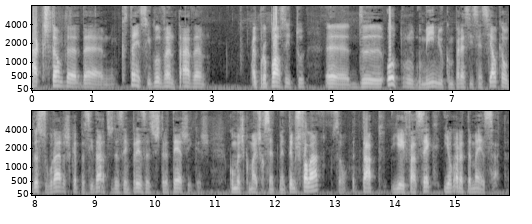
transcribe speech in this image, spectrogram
à questão da, da, que tem sido levantada a propósito uh, de outro domínio que me parece essencial, que é o de assegurar as capacidades das empresas estratégicas, como as que mais recentemente temos falado, que são a TAP e a IFASEC e agora também a SATA.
